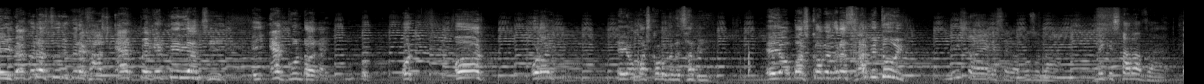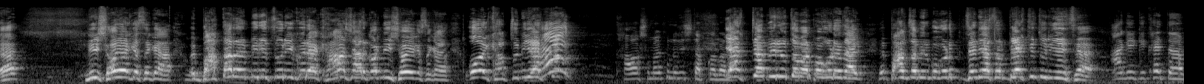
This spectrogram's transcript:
এই ব্যাগ করে চুরি করে খাস, এক প্যাকেট বিড়ি আনছি, এই এক ঘণ্টা নাই। ওট এই অভ্যাস কবে করে ছাড়বি? এই অভ্যাস কবে করে ছাড়বি তুই? নিশ হয়ে গেছে গা, বুঝো না। দেখি সারা যায়? হ্যাঁ? নিশ হয়ে গেছে গা। ওই বাতারের বিড়ি চুরি করে খাস আর কর নিশ হয়ে গেছে গা। ওই খাচ্ছ নি একটা! খাওয়ার সময় কোনো ডিস্টার্ব করবে একটা বিড়ি তোমার পকেটে নাই। পাঞ্জাবির পকেটে জেনে আসার ব্যক্তি তুই নিয়েছে। আগে কি খাইতাম?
